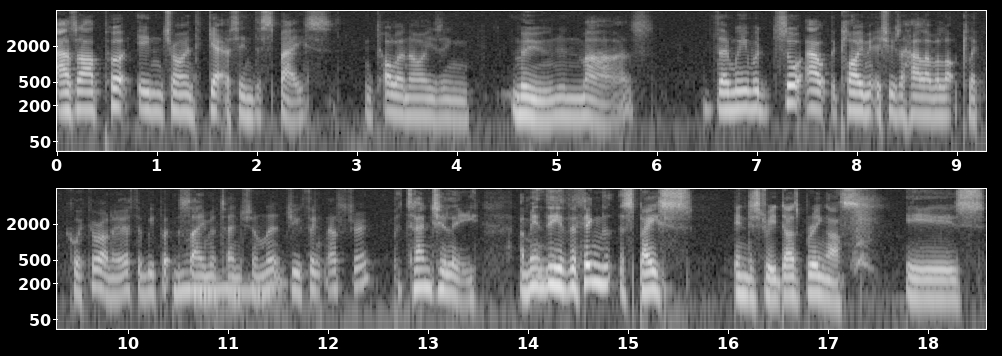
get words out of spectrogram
as are put in trying to get us into space and colonizing Moon and Mars, then we would sort out the climate issues a hell of a lot click quicker on Earth if we put the same attention on it. Do you think that's true? Potentially, I mean the the thing that the space industry does bring us is.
